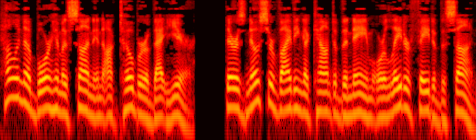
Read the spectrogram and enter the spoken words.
Helena bore him a son in October of that year. There is no surviving account of the name or later fate of the son.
